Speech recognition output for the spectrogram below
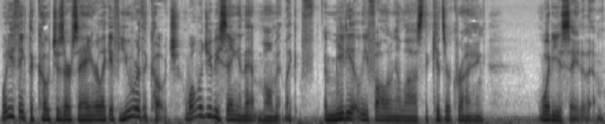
What do you think the coaches are saying? Or like, if you were the coach, what would you be saying in that moment? Like, f- immediately following a loss, the kids are crying. What do you say to them?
